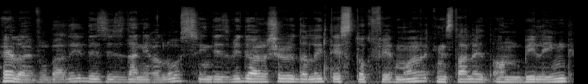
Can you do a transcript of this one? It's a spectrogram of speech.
Hello everybody, this is Daniel. In this video I'll show you the latest stock firmware installed on Beelink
